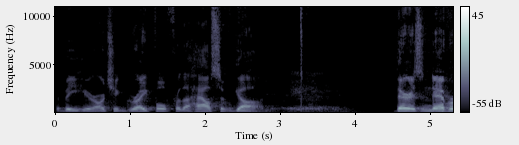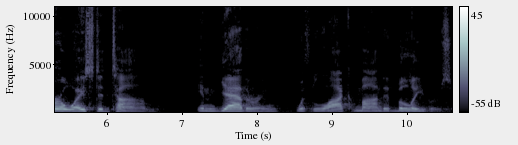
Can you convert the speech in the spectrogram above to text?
to be here. Aren't you grateful for the house of God? There is never a wasted time in gathering with like minded believers.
